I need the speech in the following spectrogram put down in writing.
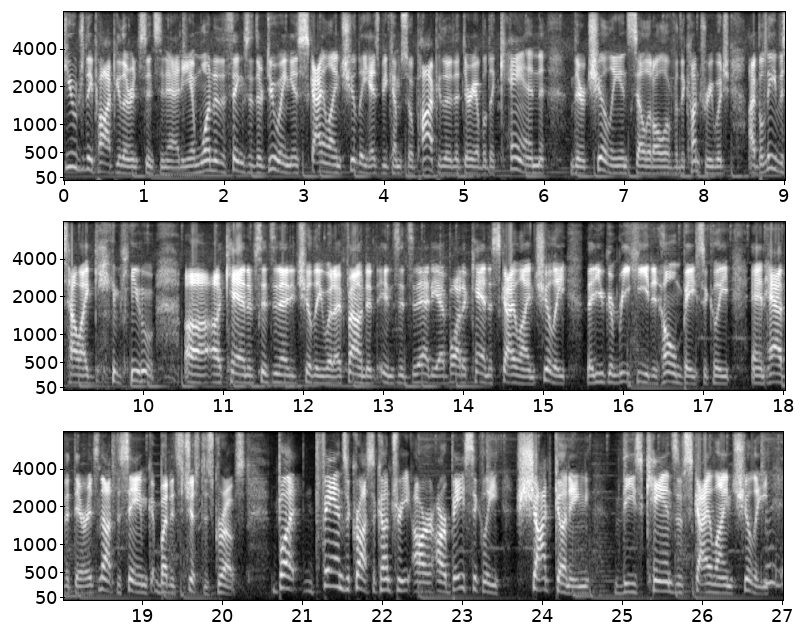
hugely popular in cincinnati and one of the things that they're doing is skyline chili has become so popular that they're able to can their chili and sell it all over the country which i believe is how i gave you uh, a can of cincinnati chili when i found it in cincinnati i bought a can of skyline chili that you can reheat at home basically and have it there. It's not the same, but it's just as gross. But fans across the country are are basically shotgunning these cans of Skyline chili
